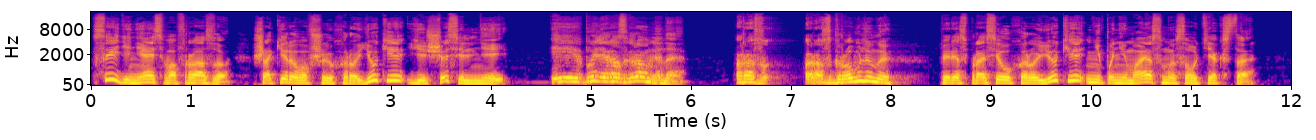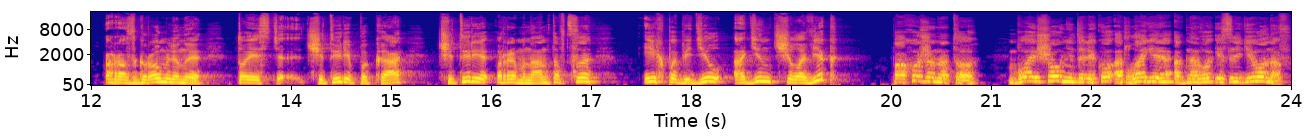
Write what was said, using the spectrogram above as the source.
соединяясь во фразу, шокировавшую Харуюки еще сильней. «И были разгромлены». «Раз... разгромлены?» переспросил Харуюки, не понимая смысл текста. «Разгромлены, то есть 4 ПК, 4 ремнантовца, их победил один человек?» Похоже на то. Бой шел недалеко от лагеря одного из легионов,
